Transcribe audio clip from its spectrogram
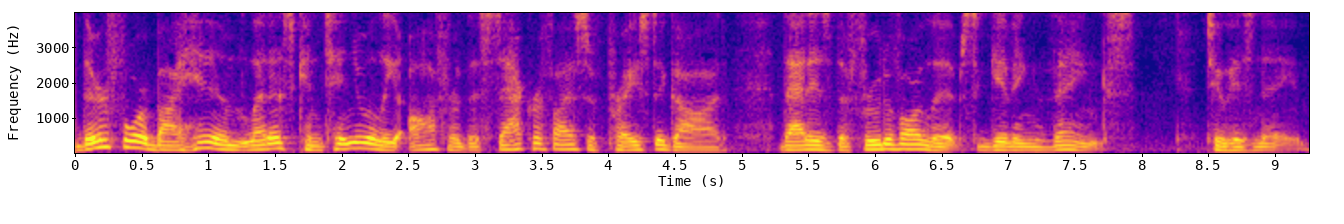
Therefore, by him let us continually offer the sacrifice of praise to God, that is the fruit of our lips, giving thanks to his name.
